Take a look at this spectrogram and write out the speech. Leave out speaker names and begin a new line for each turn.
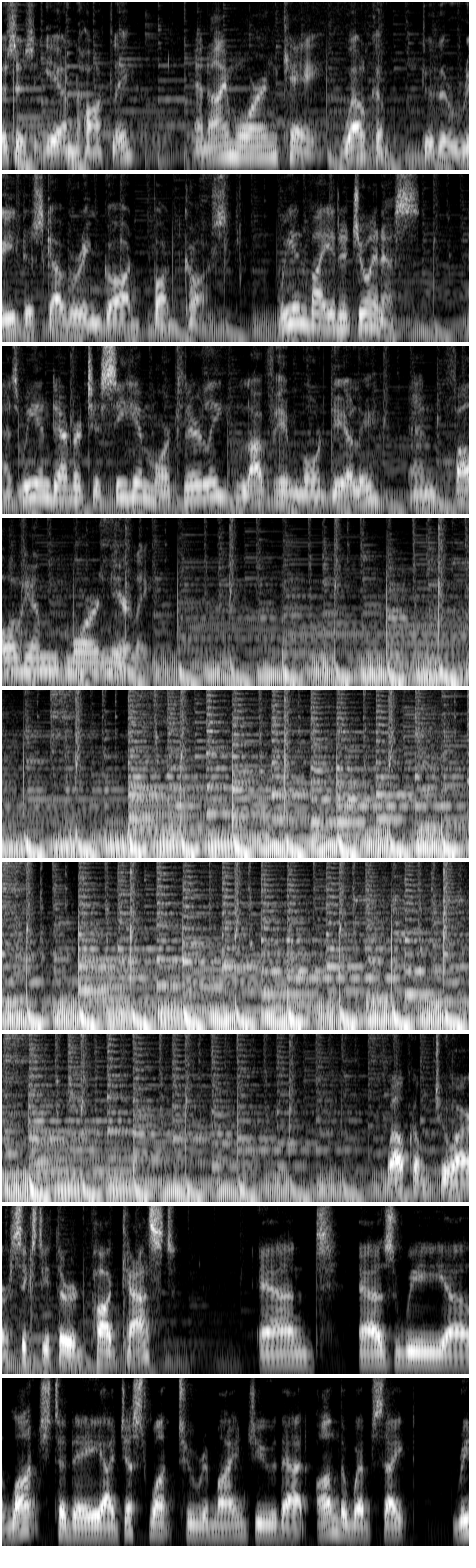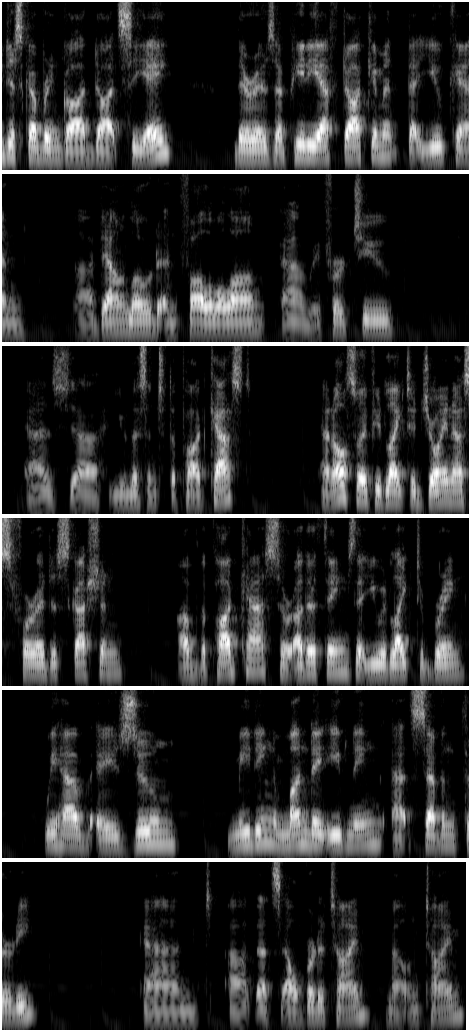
This is Ian Hartley.
And I'm Warren Kay.
Welcome to the Rediscovering God podcast.
We invite you to join us as we endeavor to see Him more clearly,
love Him more dearly,
and follow Him more nearly. Welcome to our 63rd podcast. And as we uh, launch today, I just want to remind you that on the website rediscoveringgod.ca, there is a PDF document that you can uh, download and follow along, uh, refer to as uh, you listen to the podcast. And also, if you'd like to join us for a discussion of the podcasts or other things that you would like to bring, we have a Zoom meeting Monday evening at 7:30, and uh, that's Alberta time, Mountain Time.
